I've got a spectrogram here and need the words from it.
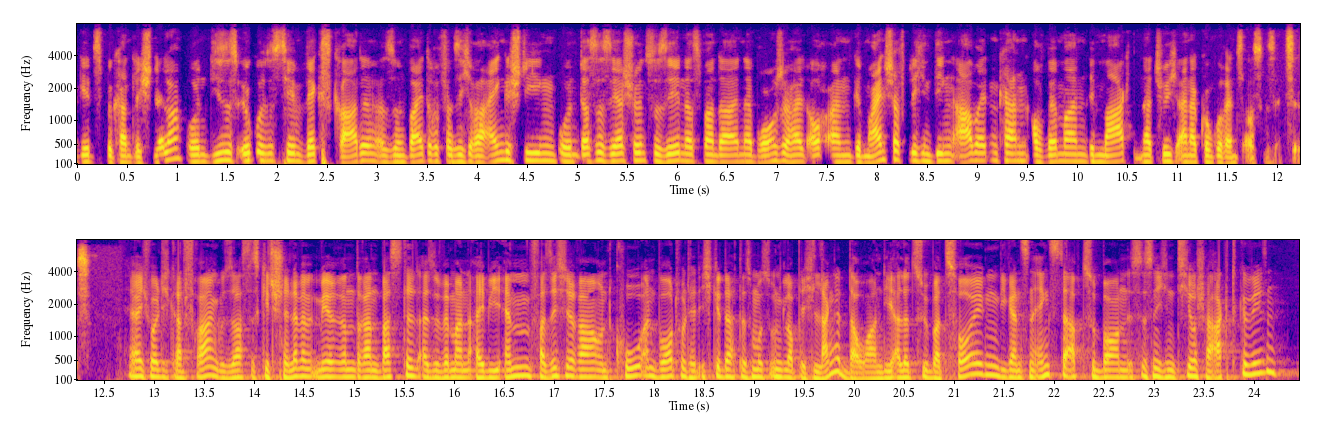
geht es bekanntlich schneller. Und dieses Ökosystem wächst gerade. Also sind weitere Versicherer eingestiegen. Und das ist sehr schön zu sehen, dass man da in der Branche halt auch an gemeinschaftlichen Dingen arbeiten kann, auch wenn man im Markt natürlich einer Konkurrenz ausgesetzt ist. Ja, ich wollte dich gerade fragen. Du sagst, es geht schneller, wenn man mit mehreren dran bastelt. Also wenn man IBM, Versicherer und Co. an Bord holt, hätte ich gedacht, das muss unglaublich lange dauern, die alle zu überzeugen, die ganzen Ängste abzubauen. Ist es nicht ein tierischer Akt gewesen?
